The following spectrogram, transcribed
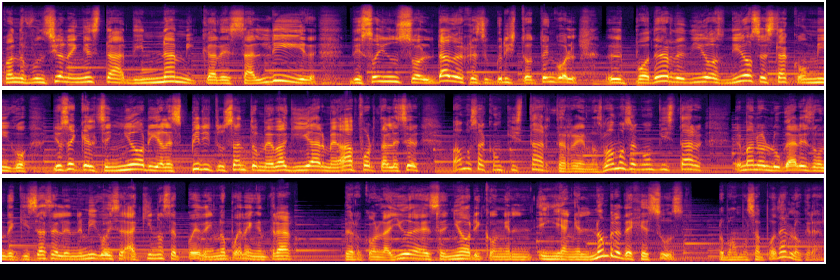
cuando funciona en esta dinámica de salir, de soy un soldado de Jesucristo, tengo el, poder de Dios, Dios está conmigo, yo sé que el Señor y el Espíritu Santo me va a guiar, me va a fortalecer, vamos a conquistar terrenos, vamos a conquistar, hermanos, lugares donde quizás el enemigo dice, aquí no se pueden, no pueden entrar pero con la ayuda del Señor y, con el, y en el nombre de Jesús lo vamos a poder lograr.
